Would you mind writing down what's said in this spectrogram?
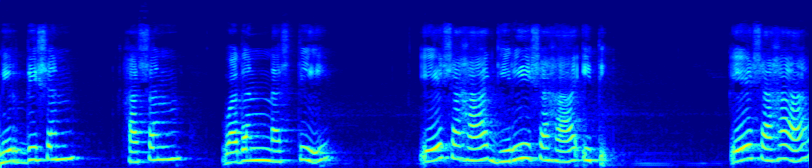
निर्दिशन् हसन् वदन्नस्ति एषः गिरीशः इति। एषः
